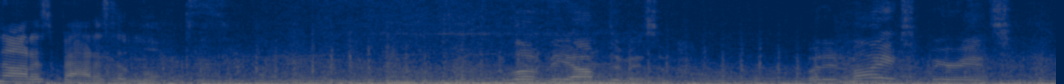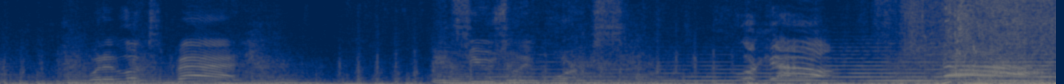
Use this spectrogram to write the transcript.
Not as bad as it looks. Love the optimism. But in my experience, when it looks bad, it's usually worse. Look out! Ah!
